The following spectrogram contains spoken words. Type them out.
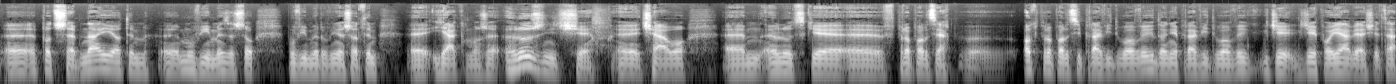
e, potrzebna i o tym mówimy. Zresztą mówimy również o tym, jak może różnić się ciało ludzkie w proporcjach od proporcji prawidłowych do nieprawidłowych, gdzie, gdzie pojawia się ta e,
